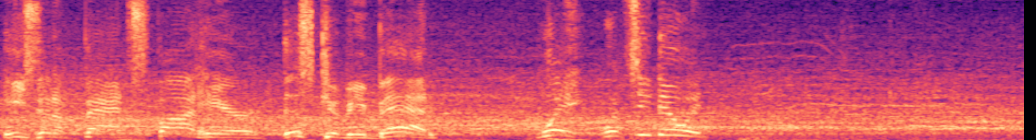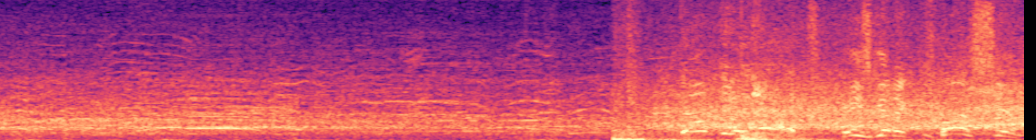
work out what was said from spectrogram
He's in a bad spot here. This could be bad. Wait, what's he doing? He's going to crush him.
